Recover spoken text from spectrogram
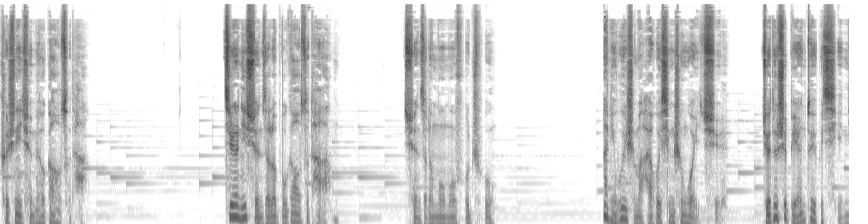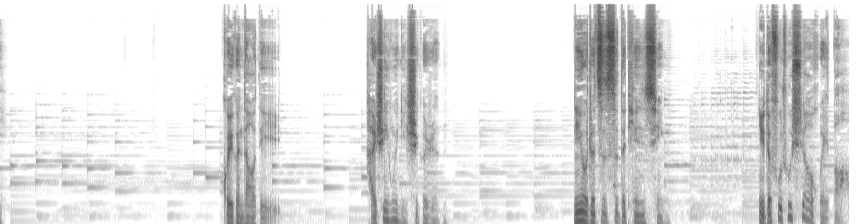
可是你却没有告诉他。既然你选择了不告诉他，选择了默默付出，那你为什么还会心生委屈，觉得是别人对不起你？归根到底，还是因为你是个人，你有着自私的天性。你的付出需要回报，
